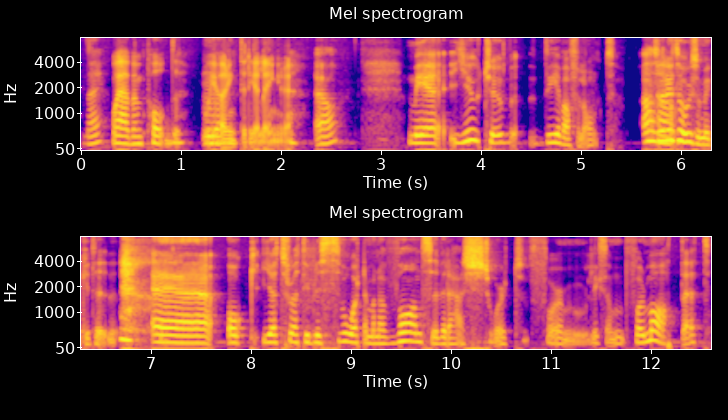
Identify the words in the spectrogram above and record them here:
Nej. Och även podd och mm. gör inte det längre. Ja. Med YouTube, det var för långt. Alltså ja. det tog så mycket tid. eh, och jag tror att det blir svårt när man har vant sig vid det här short form, liksom, formatet.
